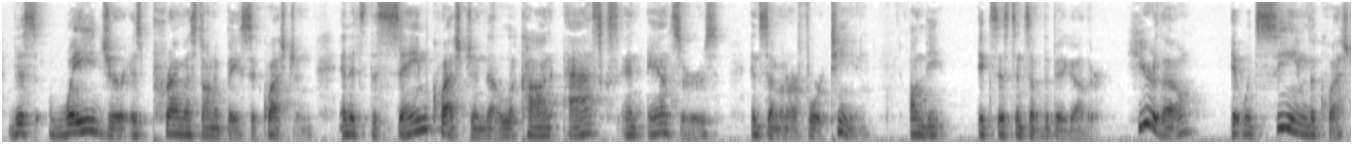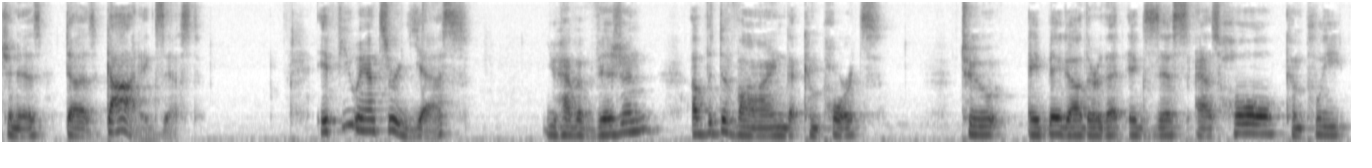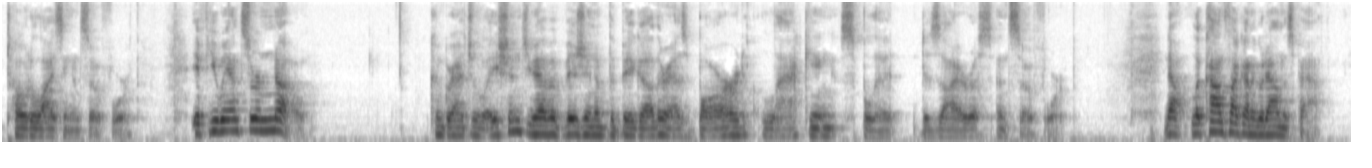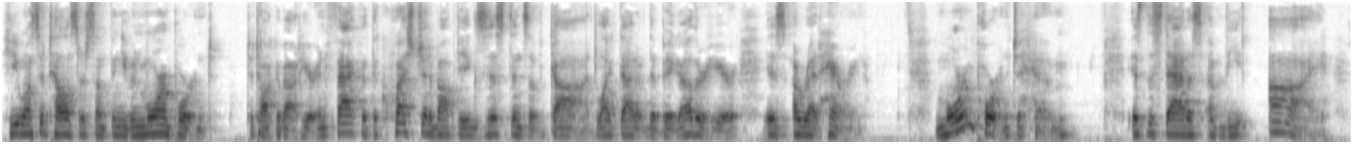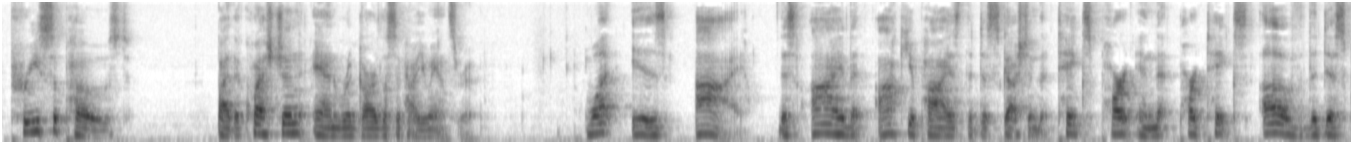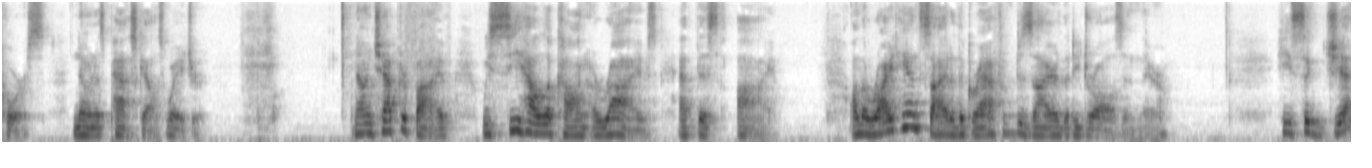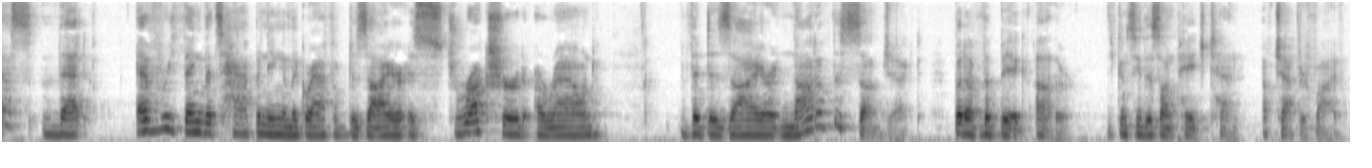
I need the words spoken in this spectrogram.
this wager is premised on a basic question. And it's the same question that Lacan asks and answers in Seminar 14 on the existence of the big other. Here, though, it would seem the question is Does God exist? If you answer yes, you have a vision of the divine that comports to a big other that exists as whole, complete, totalizing, and so forth. If you answer no, congratulations, you have a vision of the big other as barred, lacking, split, desirous, and so forth. Now, Lacan's not going to go down this path. He wants to tell us there's something even more important to talk about here. In fact, that the question about the existence of God, like that of the big other here, is a red herring. More important to him is the status of the I presupposed by the question and regardless of how you answer it. What is I? This I that occupies the discussion, that takes part in, that partakes of the discourse, known as Pascal's wager. Now, in chapter 5, we see how Lacan arrives at this I. On the right hand side of the graph of desire that he draws in there, he suggests that everything that's happening in the graph of desire is structured around the desire not of the subject, but of the big other. You can see this on page 10 of chapter 5.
